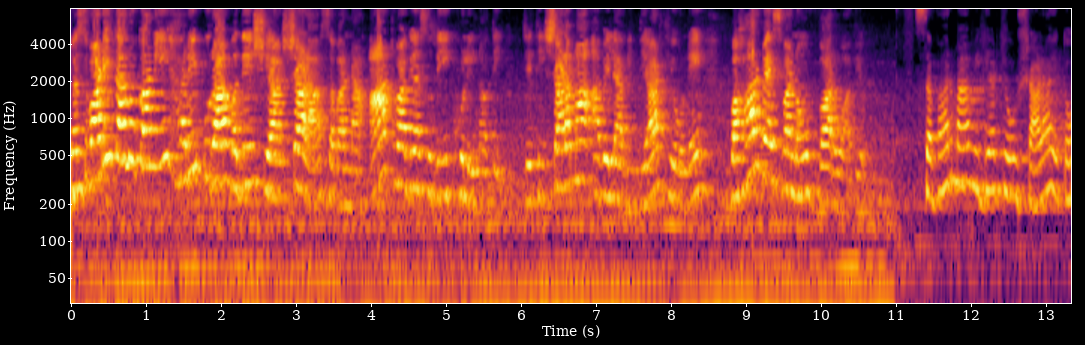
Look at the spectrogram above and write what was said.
નસવાડી તાલુકાની હરિપુરા વદેશિયા શાળા સવારના આઠ વાગ્યા સુધી ખુલી નહોતી, જેથી શાળામાં આવેલા વિદ્યાર્થીઓને બહાર બેસવાનો વારો આવ્યો. સવારમાં વિદ્યાર્થીઓ શાળાએ તો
